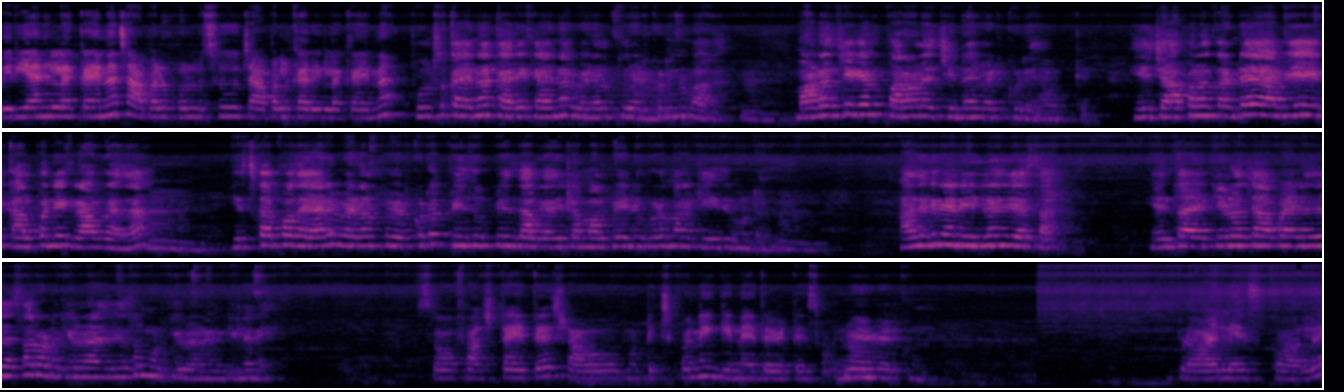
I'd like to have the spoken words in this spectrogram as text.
బిర్యానీలకైనా చేపల పులుసు చేపల కర్రీలకైనా? పులుసుకైనా కర్రీకైనా వెడల్పి పెట్టుకుంటే బాగా. మటన్ చికెన్ పర్వాలేదు చిన్నవి పెట్టుకునేది ఓకే. ఈ చేపల కంటే అవి కల్పనీకి రావు కదా. ఇసుకపోతే కానీ వెడల్పు పెట్టుకుంటే పీసు పీసు తగ్గదు ఇట్లా మలిపోయినవి కూడా మనకి ఈజీగా ఉంటుంది. అందుకే నేను ఇళ్ళని చేస్తా. ఎంత కిలో చేప అయినా చేస్తా రెండు కిలో అయినా చేస్తా మూడు కిలో అయినా గిన్నెని. సో ఫస్ట్ అయితే స్టవ్ ముట్టించుకొని గిన్నె అయితే పెట్టేసుకున్నాం వేడి పెట్టుకుని ఇప్పుడు ఆయిల్ వేసుకోవాలి.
